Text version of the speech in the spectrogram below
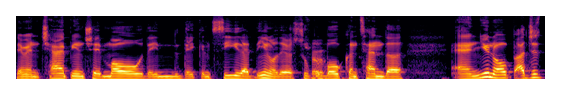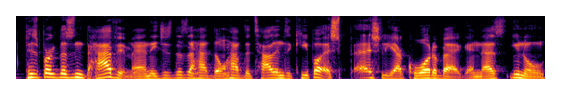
They're in championship mode. They they can see that you know they're a Super Bowl contender. And you know, I just Pittsburgh doesn't have it, man. They just doesn't have don't have the talent to keep up, especially at quarterback. And that's you know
